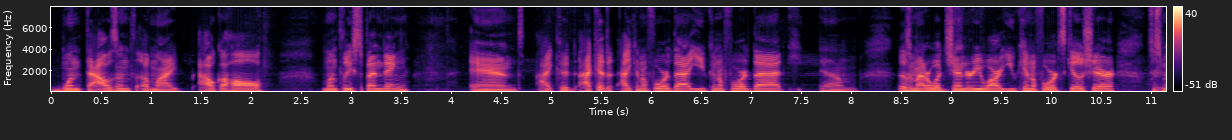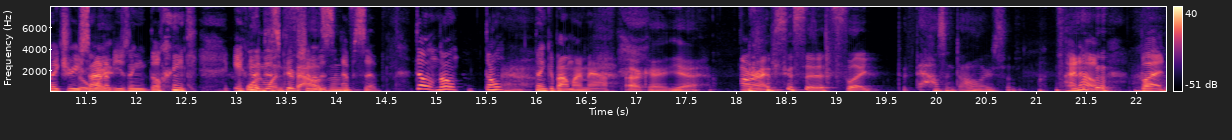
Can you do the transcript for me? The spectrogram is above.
one thousandth of my alcohol monthly spending. And I could, I could, I can afford that. You can afford that. Um, doesn't matter what gender you are, you can afford Skillshare. Just make sure you sign up using the link in One the description of this episode. Don't, don't, don't think about my math. Okay, yeah. All I right. was gonna say it's like a thousand dollars. I know. But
